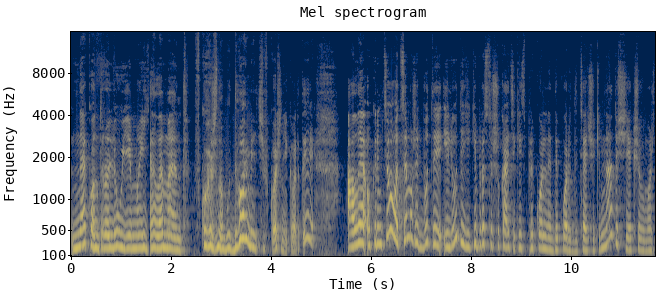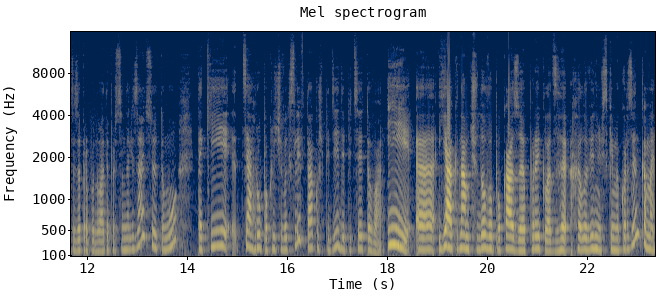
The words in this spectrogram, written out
неконтролюємий елемент в кожному домі чи в кожній квартирі. Але окрім цього, це можуть бути і люди, які просто шукають якийсь прикольний декор в дитячу кімнату, ще якщо ви можете запропонувати персоналізацію, тому такі ця група ключових слів також підійде під цей товар. І е, як нам чудово показує приклад з хеловінівськими корзинками,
